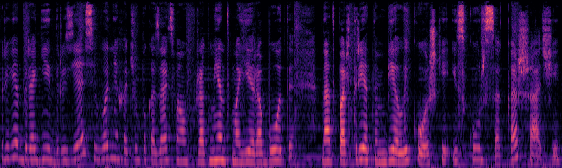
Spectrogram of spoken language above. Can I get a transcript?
Привет, дорогие друзья! Сегодня хочу показать вам фрагмент моей работы над портретом белой кошки из курса «Кошачий».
